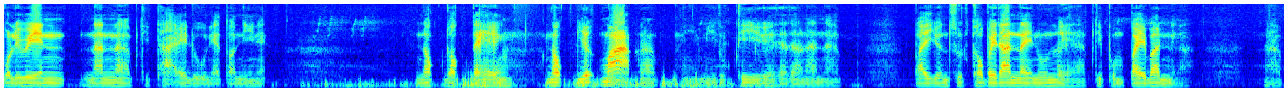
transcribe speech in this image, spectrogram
บริเวณนั้นนะครับที่ถ่ายให้ดูเนี่ยตอนนี้เนี่ย นกดอกแดงนกเยอะมากนะครับนี่มีทุกที่เลยแถวๆนั้นนะครับ ไปจนสุดเข้าไปด้านในนู้นเลยนะครับ ที่ผมไปบ้านเหนือนะครับ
